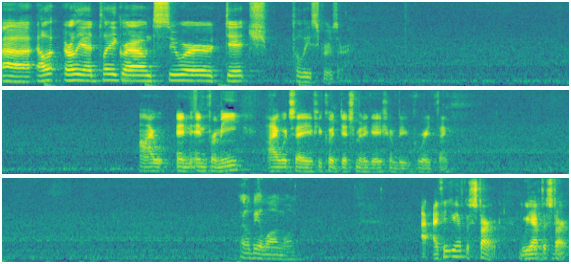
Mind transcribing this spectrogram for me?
Uh, el- early ed playground, sewer, ditch, police cruiser. I, w- and, and for me, I would say if you could ditch mitigation would be a great thing. That'll be a long one. I, I think you have to start. We have to start.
